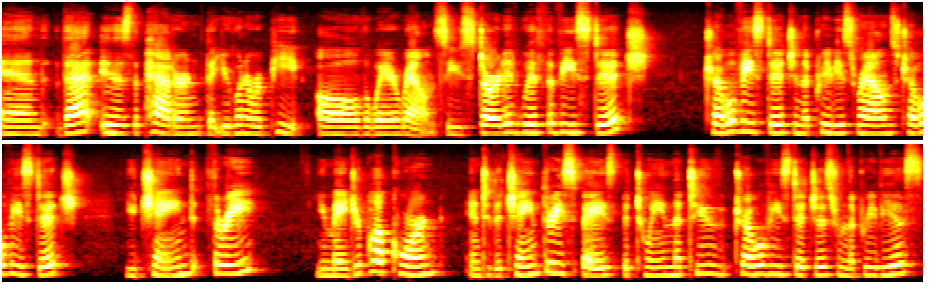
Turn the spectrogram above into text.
And that is the pattern that you're going to repeat all the way around. So you started with the V-stitch, treble V-stitch in the previous rounds, treble V-stitch. You chained three, you made your popcorn into the chain three space between the two treble V-stitches from the previous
